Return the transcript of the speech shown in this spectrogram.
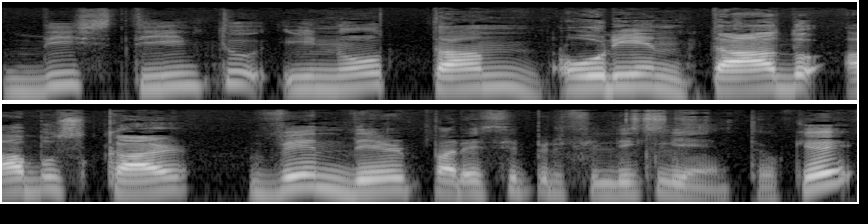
distinto e não tão orientado a buscar vender para esse perfil de cliente, ok?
